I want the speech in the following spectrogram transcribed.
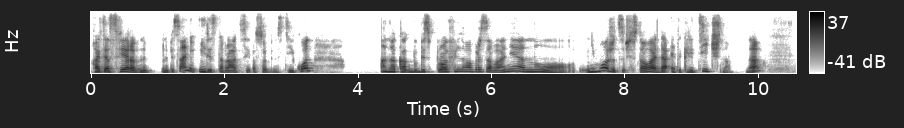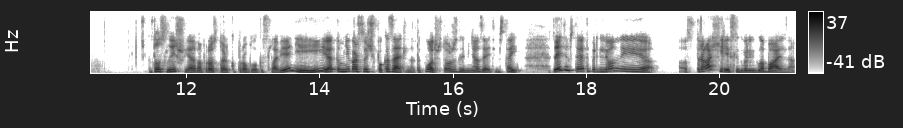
Хотя сфера написания и реставрации, в особенности икон, она как бы без профильного образования, ну, не может существовать, да, это критично, да, то слышу я вопрос только про благословение, и это, мне кажется, очень показательно. Так вот, что же для меня за этим стоит? За этим стоят определенные э, страхи, если говорить глобально,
